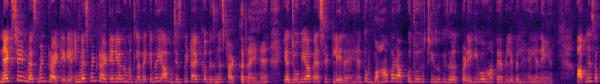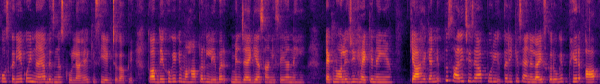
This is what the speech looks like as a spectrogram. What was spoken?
नेक्स्ट है इन्वेस्टमेंट क्राइटेरिया। इन्वेस्टमेंट क्राइटेरिया का मतलब है कि भाई आप जिस भी टाइप का बिज़नेस स्टार्ट कर रहे हैं या जो भी आप एसेट ले रहे हैं तो वहाँ पर आपको जो जो चीज़ों की ज़रूरत पड़ेगी, वो वहाँ पे अवेलेबल है या नहीं है। आपने सपोज़ करिए कोई नया बिज़नेस खोला है किसी एक जगह पे तो आप देखोगे कि वहाँ पर लेबर मिल जाएगी आसानी से या नहीं। टेक्नोलॉजी है कि नहीं है? क्या है क्या नहीं तो सारी चीज़ें आप पूरी तरीके से एनालाइज करोगे, फिर आप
